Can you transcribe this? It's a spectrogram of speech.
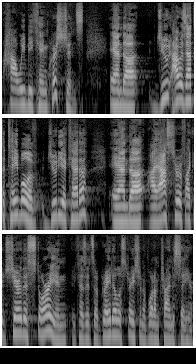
how we became Christians. And uh, I was at the table of Judy Aketa, and uh, I asked her if I could share this story, and because it's a great illustration of what I'm trying to say here.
